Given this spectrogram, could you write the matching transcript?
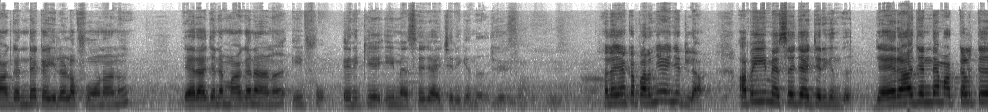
മകന്റെ കയ്യിലുള്ള ഫോണാണ്. ജയരാജന്റെ മകനാണ് ഈ ഫോ എനിക്ക് ഈ മെസ്സേജ് അയച്ചിരിക്കുന്നത്. അല്ല ഞങ്ങൾക്ക് പറഞ്ഞു കഴിഞ്ഞിട്ടില്ല. അപ്പോൾ ഈ മെസ്സേജ് അയച്ചിരിക്കുന്നത് ജയരാജന്റെ മക്കൾക്ക്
